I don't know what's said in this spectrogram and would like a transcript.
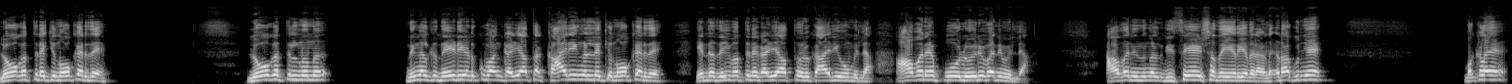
ലോകത്തിലേക്ക് നോക്കരുതേ. ലോകത്തിൽ നിന്ന് നിങ്ങൾക്ക് നേടിയെടുക്കുവാൻ കഴിയാത്ത കാര്യങ്ങളിലേക്ക് നോക്കരുതേ. എന്റെ ദൈവത്തിന് കഴിയാത്ത ഒരു കാര്യവുമില്ല. അവനെ പോലൊരുവനുമില്ല അവന് നിങ്ങൾ വിശേഷതയേറിയവരാണ്. എടാ കുഞ്ഞെ മക്കളെ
